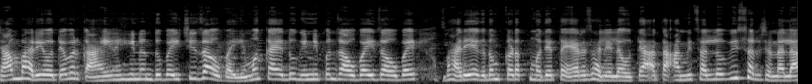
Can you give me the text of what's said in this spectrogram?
जाम भारी होत्या बरं का. ही ही नंदुबाईची जाऊबाई. मग काय दोघींनी पण जाऊबाई जाऊबाई भारी एकदम कडकमध्ये तयार झालेल्या होत्या. आता आम्ही चाललो विसर्जनाला.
